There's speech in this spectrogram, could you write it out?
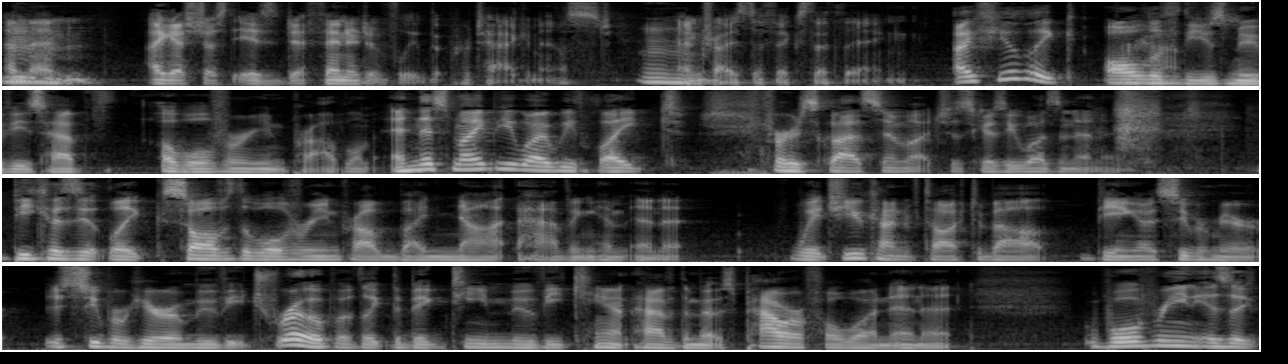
and then I guess just is definitively the protagonist and mm-hmm. tries to fix the thing. I feel like all of these movies have a Wolverine problem, and this might be why we liked First Class so much, is because he wasn't in it, because it like solves the Wolverine problem by not having him in it, which you kind of talked about being a superhero superhero movie trope of like the big team movie can't have the most powerful one in it. Wolverine is a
